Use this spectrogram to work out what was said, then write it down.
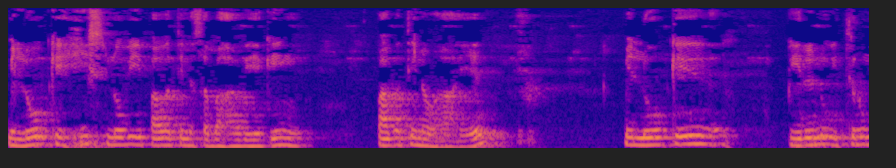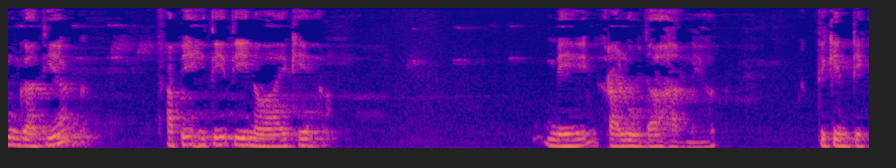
මේ ලෝකේ හිස් නොවි පවතින ස්වභාවයකින් පවතිනවාය මේ ලෝකයේ පිරුණු ඉතුරුණු ගතියක් අපේ හිතේ තියෙනවායි කියලා. මේ රළු උදාහරණයක් ටිකෙන් ටික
